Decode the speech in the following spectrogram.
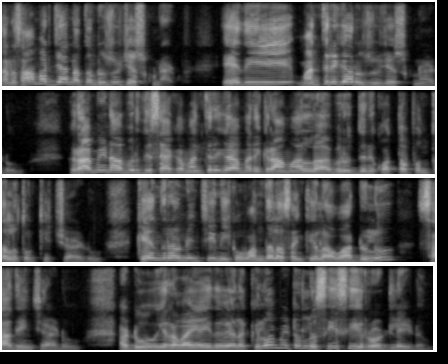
తన సామర్థ్యాన్ని అతను రుజువు చేసుకున్నాడు. ఏది? మంత్రిగా రుజువు చేసుకున్నాడు. గ్రామీణాభివృద్ధి శాఖ మంత్రిగా మరి గ్రామాల్లో అభివృద్ధిని కొత్త పుంతలు తొక్కిచ్చాడు. కేంద్రం నుంచి నీకు వందల సంఖ్యలో అవార్డులు సాధించాడు. అటు ఇరవై ఐదు వేల కిలోమీటర్లు సీసీ రోడ్లు వేయడం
